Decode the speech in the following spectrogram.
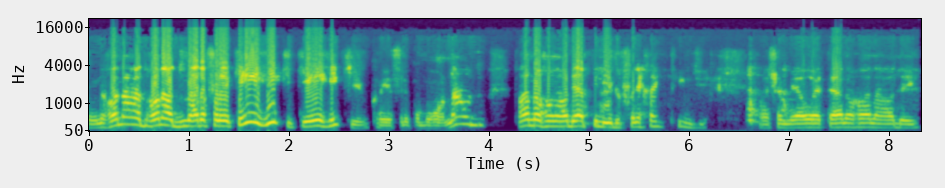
Ronaldo, Ronaldo, do nada eu falei, quem é Henrique? Quem é Henrique? Eu conheço ele como Ronaldo. Ah, não, Ronaldo é apelido. Eu falei, ah, entendi. Mas chamei o eterno Ronaldo aí.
